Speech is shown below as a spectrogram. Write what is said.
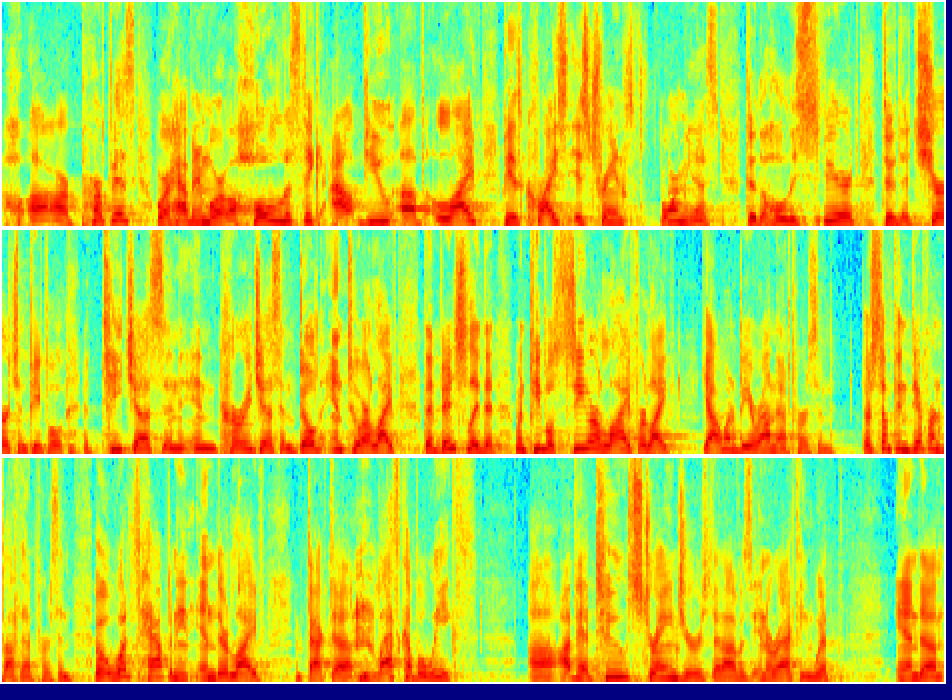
our purpose. We're having more of a holistic out view of life because Christ is transforming us through the Holy Spirit, through the church, and people teach us and encourage us and build into our life. That eventually, that when people see our life, we're like, yeah, I want to be around that person. There's something different about that person. What's happening in their life? In fact, uh, last couple weeks, uh, I've had two strangers that I was interacting with, and um,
